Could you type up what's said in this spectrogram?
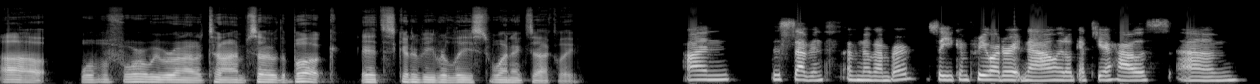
Uh, well, before we run out of time, so the book it's going to be released when exactly? On the seventh of November, so you can pre-order it now. It'll get to your house, um,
